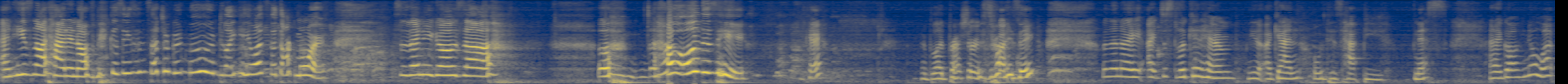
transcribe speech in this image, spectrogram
and he's not had enough because he's in such a good mood. Like he wants to talk more. So then he goes, uh, uh, how old is he? Okay? My blood pressure is rising. But then I, I just look at him, you know, again with his happiness, and I go, you know what?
